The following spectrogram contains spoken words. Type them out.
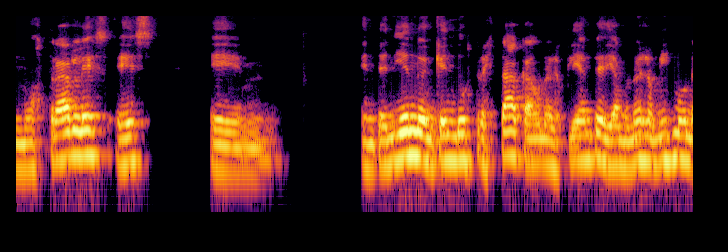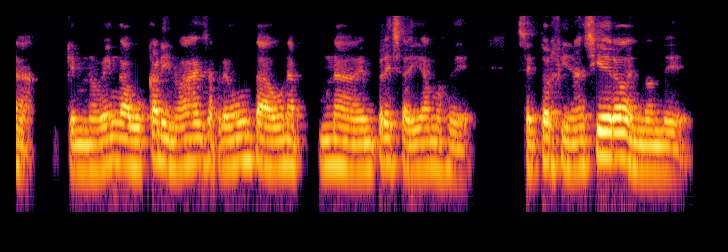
mostrarles es em, entendiendo en qué industria está cada uno de los clientes, digamos, no es lo mismo una, que nos venga a buscar y nos haga esa pregunta una, una empresa, digamos, de sector financiero, en donde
